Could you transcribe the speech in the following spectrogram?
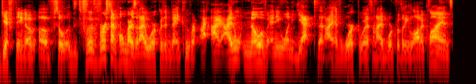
gifting of, of so for the first time homebuyers that I work with in Vancouver, I, I, I don't know of anyone yet that I have worked with, and I've worked with a lot of clients.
